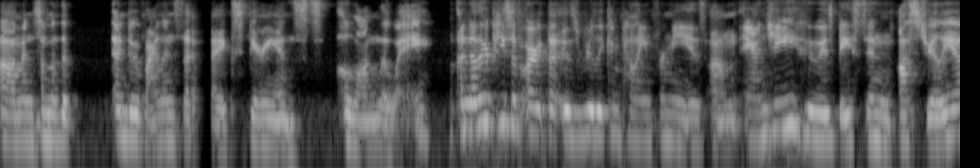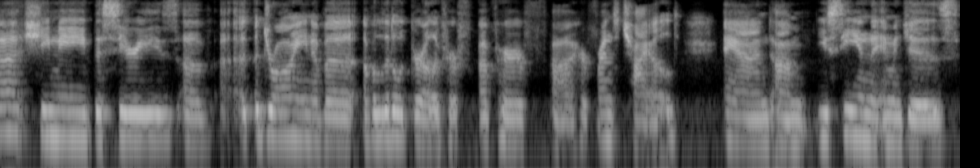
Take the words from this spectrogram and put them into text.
um, and some of the endoviolence that I experienced along the way. Another piece of art that is really compelling for me is um, Angie, who is based in Australia. She made this series of a, a, drawing of a of a little girl of her of her uh, her friend's child, and um, you see in the images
